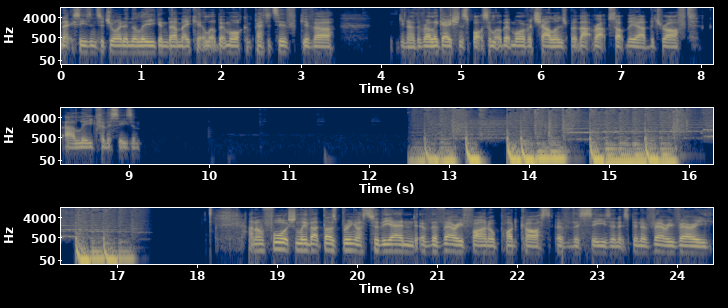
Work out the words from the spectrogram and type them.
next season to join in the league and uh, make it a little bit more competitive. Give uh, you know the relegation spot's a little bit more of a challenge, but that wraps up the uh, the draft uh, league for the season. And unfortunately, that does bring us to the end of the very final podcast of the season. It's been a very, very,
